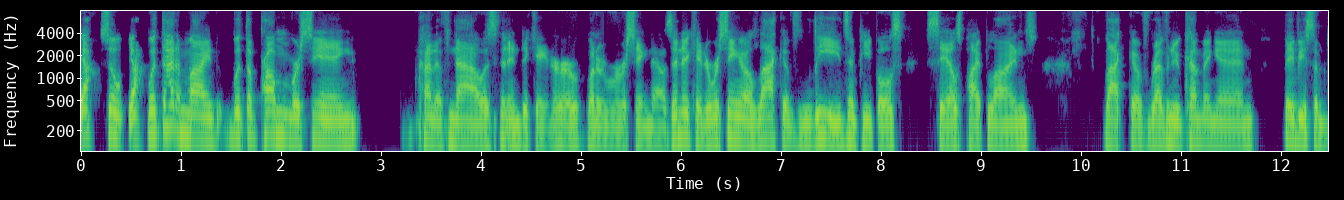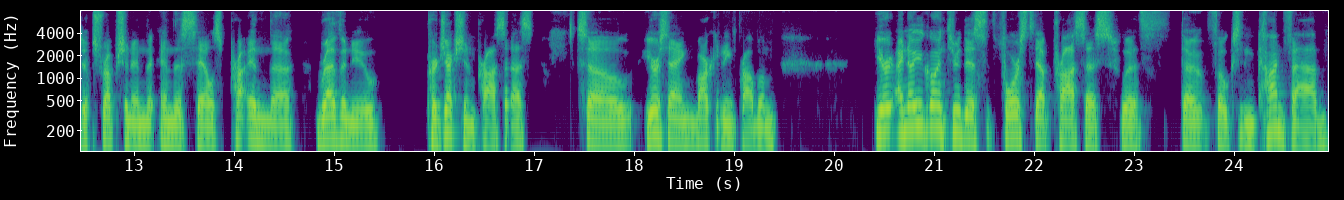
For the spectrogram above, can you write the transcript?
Yeah. So yeah. with that in mind, with the problem we're seeing kind of now as an indicator or whatever we're seeing now as an indicator, we're seeing a lack of leads in people's sales pipelines, lack of revenue coming in, maybe some disruption in the in the sales pro, in the revenue projection process. So you're saying marketing problem. You're I know you're going through this four step process with the folks in Confab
